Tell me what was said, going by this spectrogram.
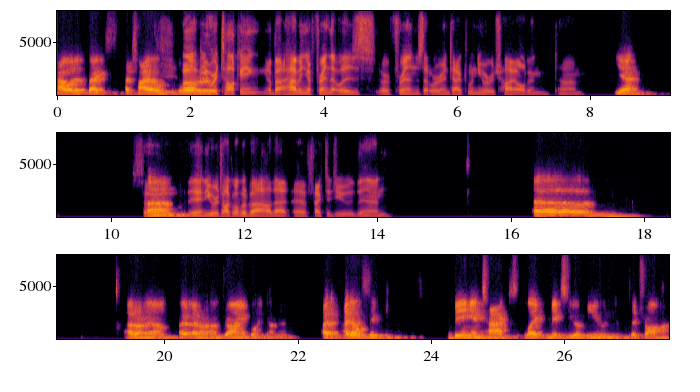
how it affects a child. Or... Well, you were talking about having a friend that was, or friends that were intact when you were a child, and um, yeah. So, um, and you were talking a little bit about how that affected you then. Um, I don't know. I, I don't. I'm drawing a blank on that. I I don't think being intact like makes you immune to trauma.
